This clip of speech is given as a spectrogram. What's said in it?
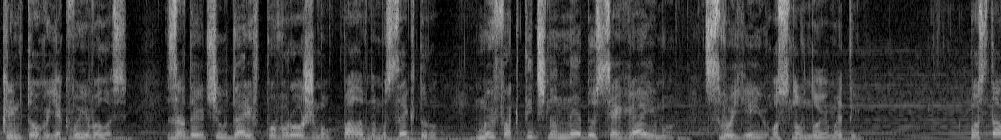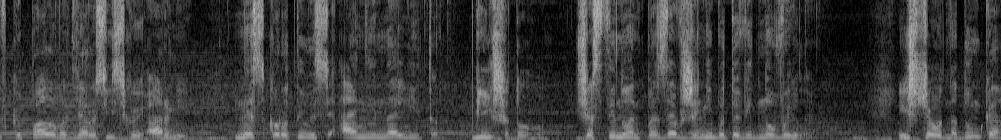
Крім того, як виявилось, завдаючи ударів по ворожому паливному сектору, ми фактично не досягаємо своєї основної мети. Поставки палива для російської армії не скоротилися ані на літр. Більше того, частину НПЗ вже нібито відновили. І ще одна думка:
